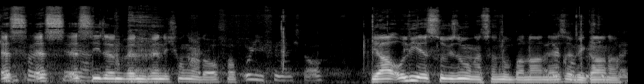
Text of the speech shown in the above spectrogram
ess, ess, Ja, ess ja. sie dann, wenn, wenn ich Hunger drauf habe. Uli vielleicht auch. Ja, Uli ist sowieso ganz nur Bananen, der ist ja Veganer.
